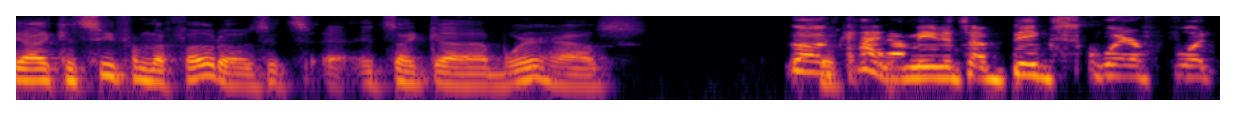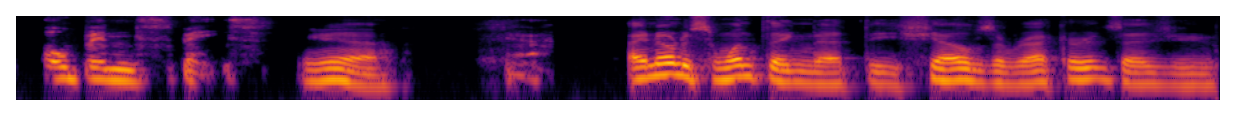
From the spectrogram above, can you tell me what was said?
yeah, I can see from the photos. It's it's like a warehouse. Well, kind of. I mean, it's a big square foot open space. Yeah. Yeah. I noticed one thing that the shelves of records, as you,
